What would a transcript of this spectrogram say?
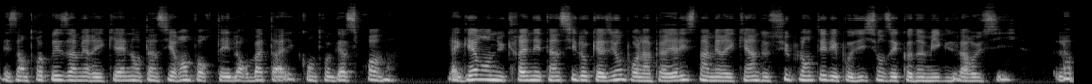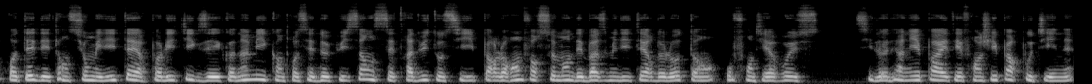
Les entreprises américaines ont ainsi remporté leur bataille contre Gazprom. La guerre en Ukraine est ainsi l'occasion pour l'impérialisme américain de supplanter les positions économiques de la Russie. L'âpreté des tensions militaires, politiques et économiques entre ces deux puissances s'est traduite aussi par le renforcement des bases militaires de l'OTAN aux frontières russes. Si le dernier pas a été franchi par Poutine,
